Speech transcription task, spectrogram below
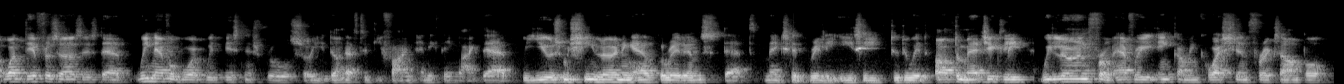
What differs us is that we never work with business rules, so you don't have to define anything like that. We use machine learning algorithms that makes it really easy to do it automatically. We learn from every incoming question, for example,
